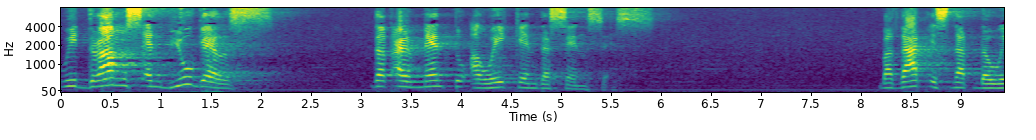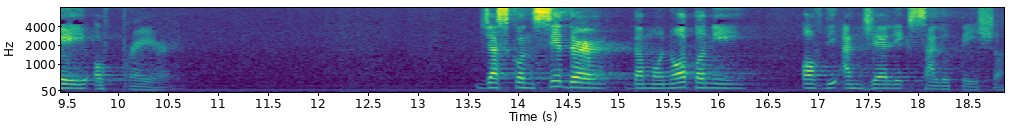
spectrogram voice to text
with drums and bugles that are meant to awaken the senses. But that is not the way of prayer. Just consider the monotony of the angelic salutation.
